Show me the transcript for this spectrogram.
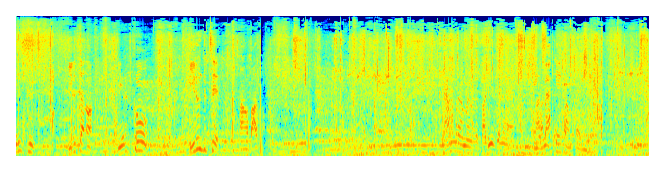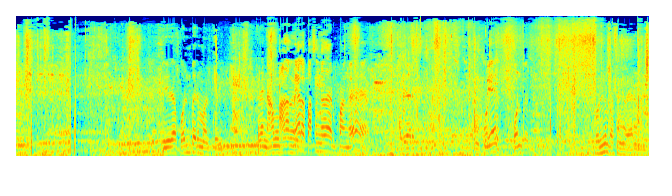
இருக்கு. இருக்கணும். இருக்கும். இருந்துச்சு. நாங்கள் பார்த்தோம். கேமராமேன் அதை பதிவு பண்ணுங்க. எங்கள் பேக்கே காமிச்சாங்க இதுதான் பொன் பெருமாள் கோயில். அதான் நாம ஆனால் மேலே பசங்க தான் இருப்பாங்க. அது வேற பொன் பேர் பொண்ணு பசங்க வேற ஒண்ணு.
